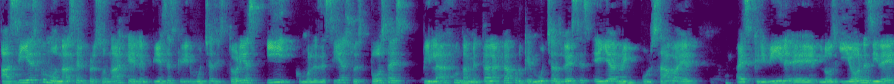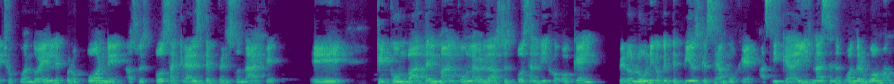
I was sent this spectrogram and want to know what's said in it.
así es como nace el personaje, él empieza a escribir muchas historias y, como les decía, su esposa es pilar fundamental acá porque muchas veces ella lo impulsaba a él a escribir eh, los guiones y de hecho cuando él le propone a su esposa crear este personaje eh, que combate el mal con la verdad, su esposa le dijo, ok, pero lo único que te pido es que sea mujer. Así que ahí nace Wonder Woman.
